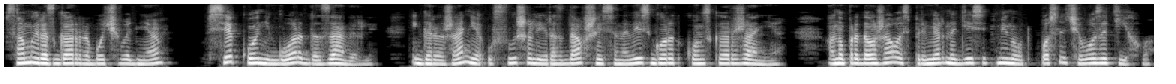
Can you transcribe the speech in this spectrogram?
в самый разгар рабочего дня, все кони города замерли, и горожане услышали раздавшееся на весь город конское ржание. Оно продолжалось примерно 10 минут, после чего затихло.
